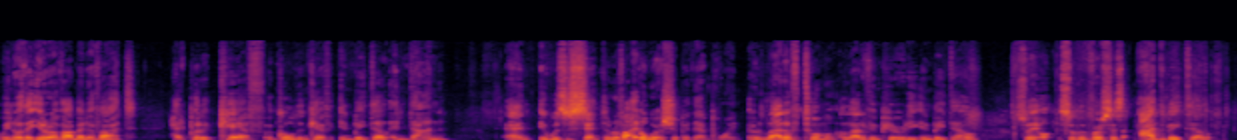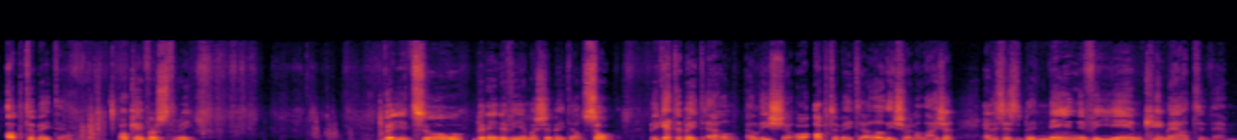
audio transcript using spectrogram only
We know that Yeravam ben Nevat had put a calf, a golden calf, in Beitel and Dan, and it was a center of idol worship at that point. A lot of tumah, a lot of impurity in Beitel. So, they, so the verse says ad Beitel, up to Beitel. Okay, verse three. Veyitzu b'nei neviim asher Beitel. So they get to Beitel, Elisha, or up to Beitel, Elisha and Elijah, and it says b'nei neviim came out to them.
